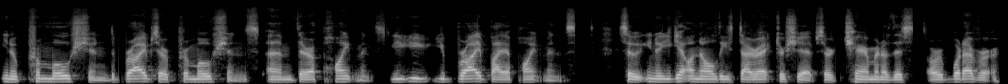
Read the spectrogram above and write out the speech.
you know, promotion. The bribes are promotions. Um, they're appointments. You, you, you bribe by appointments. So, you know, you get on all these directorships or chairman of this or whatever.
